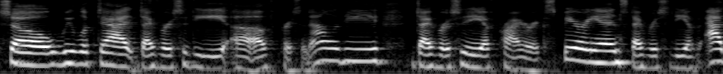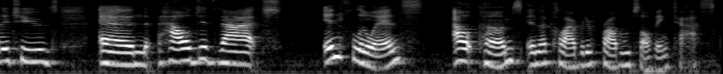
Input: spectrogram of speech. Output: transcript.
So we looked at diversity of personality, diversity of prior experience, diversity of attitudes, and how did that influence outcomes in a collaborative problem solving task.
